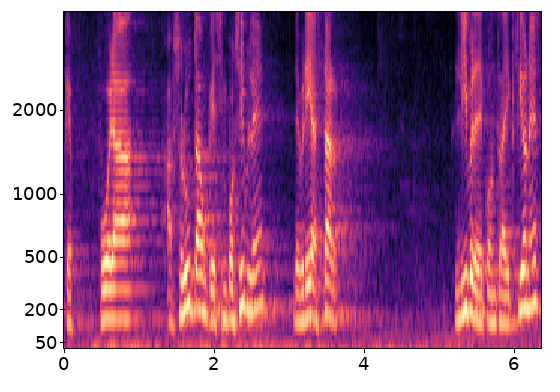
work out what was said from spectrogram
que fuera absoluta, aunque es imposible, debería estar libre de contradicciones,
